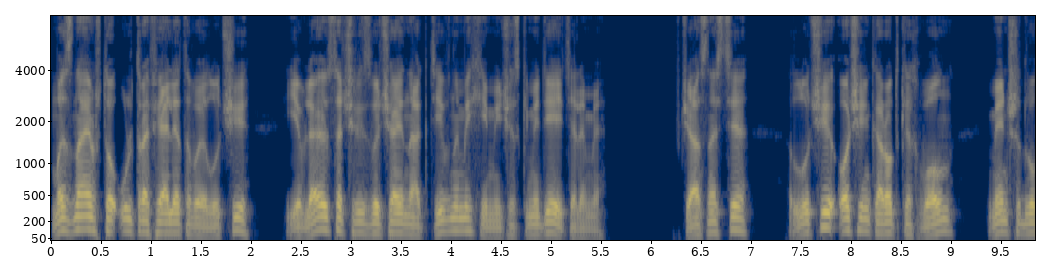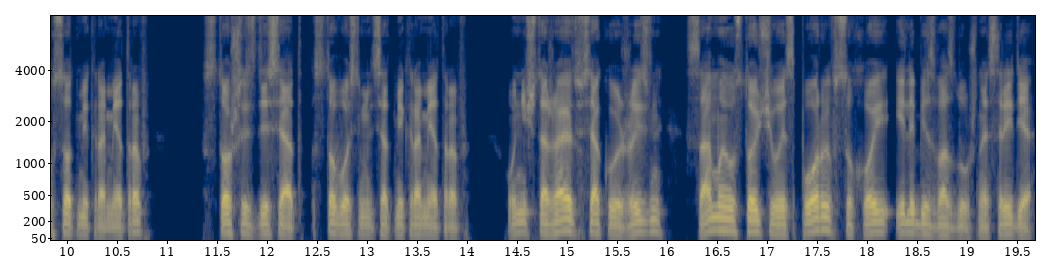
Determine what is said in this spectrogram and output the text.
Мы знаем, что ультрафиолетовые лучи являются чрезвычайно активными химическими деятелями. В частности, лучи очень коротких волн, меньше 200 микрометров, 160-180 микрометров, уничтожают всякую жизнь, самые устойчивые споры в сухой или безвоздушной среде.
